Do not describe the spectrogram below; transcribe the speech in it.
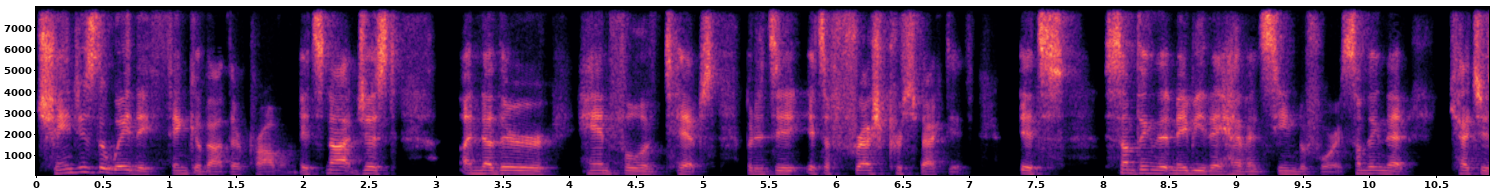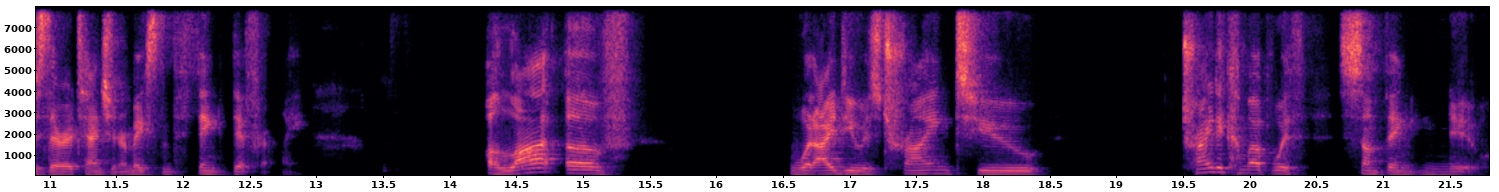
changes the way they think about their problem. It's not just another handful of tips, but it's a, it's a fresh perspective. It's something that maybe they haven't seen before. It's something that catches their attention or makes them think differently. A lot of what I do is trying to trying to come up with something new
